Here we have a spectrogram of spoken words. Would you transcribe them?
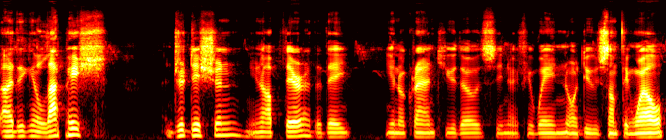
I think a Lappish tradition. You know, up there that they you know grant you those. You know, if you win or do something well.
